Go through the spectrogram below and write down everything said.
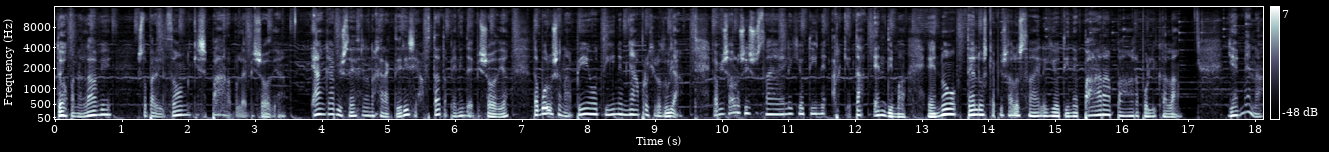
Το έχω επαναλάβει στο παρελθόν και σε πάρα πολλά επεισόδια. Εάν κάποιος θα ήθελε να χαρακτηρίσει αυτά τα 50 επεισόδια, θα μπορούσε να πει ότι είναι μια προχειροδουλειά. Κάποιος άλλος ίσως θα έλεγε ότι είναι αρκετά έντιμα, ενώ τέλος κάποιος άλλος θα έλεγε ότι είναι πάρα πάρα πολύ καλά. Για εμένα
